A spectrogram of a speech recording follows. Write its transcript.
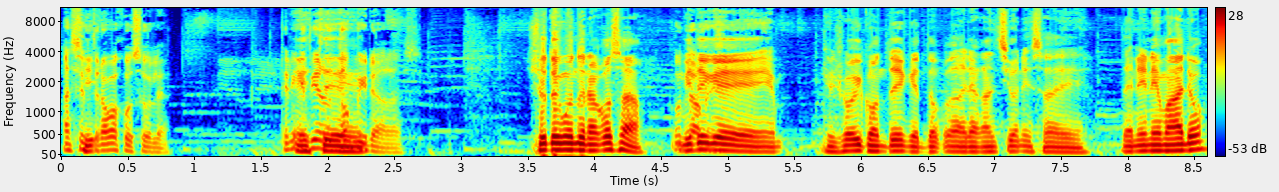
hace Sí. el trabajo sola. Tenés que Este- tirar dos miradas. Yo te cuento una cosa. Contame. Viste que, que yo hoy conté que tocaba la canción esa de, de Nene Malo.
